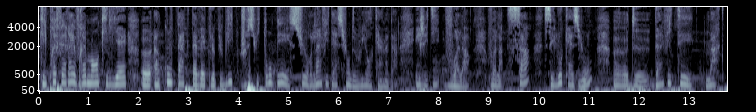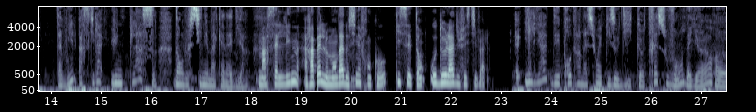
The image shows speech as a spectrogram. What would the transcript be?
qu'il préférait vraiment qu'il y ait euh, un contact avec le public. Je suis tombée sur l'invitation de Real Canada et j'ai dit voilà, voilà, ça c'est l'occasion euh, Marc Tawil parce qu'il a une place dans le cinéma canadien. Marcel Lynn rappelle le mandat de Ciné Franco qui s'étend au-delà du festival. Euh, il y a des programmations épisodiques, très souvent d'ailleurs, euh,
